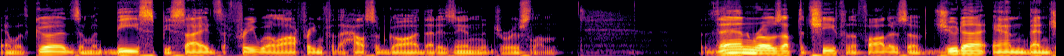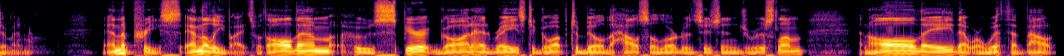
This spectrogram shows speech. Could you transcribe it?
and with goods and with beasts, besides the freewill offering for the house of God that is in Jerusalem. Then rose up the chief of the fathers of Judah and Benjamin, and the priests and the Levites, with all them whose spirit God had raised to go up to build the house of the Lord which is in Jerusalem and all they that were with about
